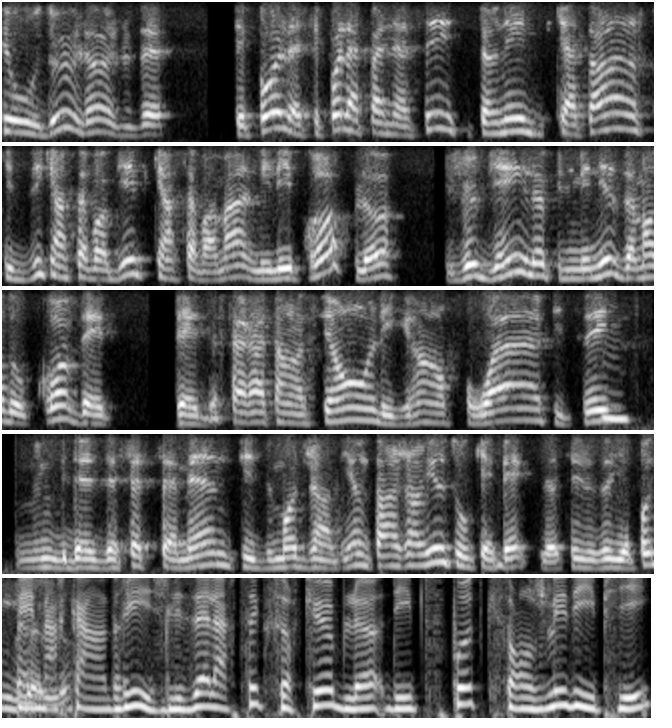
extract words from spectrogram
CO2, là, je veux dire, c'est pas, la- c'est pas la panacée. C'est un indicateur qui te dit quand ça va bien puis quand ça va mal. Mais les profs, là, je veux bien, là, puis le ministre demande aux profs d'être de, de faire attention, les grands froids, puis tu sais, Mm. de, de cette semaine, puis du mois de janvier. On est en janvier, on est au Québec, là, il n'y a pas de Ben. Marc-André, je lisais l'article sur Cube, là, des petits poutres qui sont gelés des pieds,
